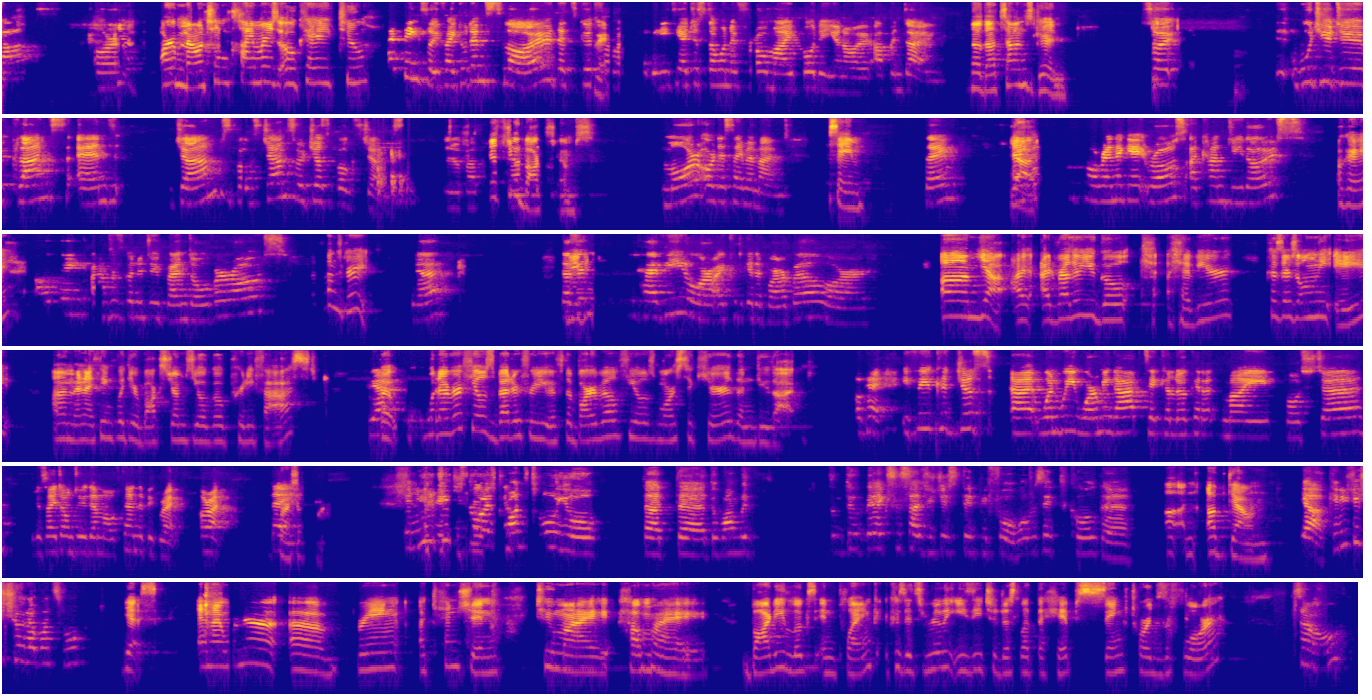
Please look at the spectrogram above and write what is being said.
Or yeah. are mountain climbers okay too? I think so. If I do them slow, that's good great. for my stability. I just don't want to throw my body, you know, up and down. No, that sounds good. So would you do planks and jumps, box jumps, or just box jumps? Just do box jumps. More or the same amount? Same. Same. Yeah. For renegade rows, I can't do those. Okay. I think I'm just gonna do bend over rows. That sounds great. Yeah. Does Maybe- it need to be heavy, or I could get a barbell, or Um, yeah, I, I'd rather you go he- heavier because there's only eight. Um, and I think with your box jumps, you'll go pretty fast. yeah. But whatever feels better for you. If the barbell feels more secure, then do that. Okay, if you could just, uh, when we warming up, take a look at my posture because I don't do them often. That'd be great. All right. Of Thanks. Can you Okay, just so- show us once more your that uh, the one with the, the exercise you just did before? What was it called? Uh, Uh, an up down. yeah. Can you just show that once more? Yes. And I want to uh, bring attention to my how my body looks in plank because it's really easy to just let the hips sink towards the floor. So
